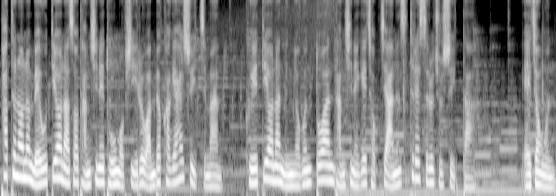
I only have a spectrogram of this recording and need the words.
파트너는 매우 뛰어나서 당신의 도움 없이 일을 완벽하게 할 수 있지만 그의 뛰어난 능력은 또한 당신에게 적지 않은 스트레스를 줄 수 있다. 애정운.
